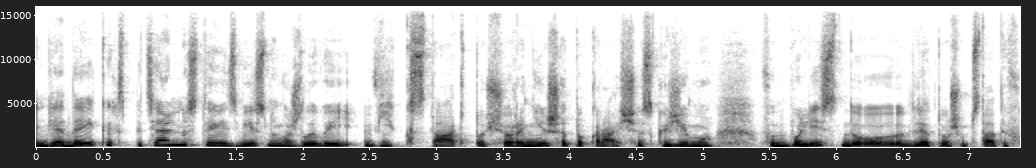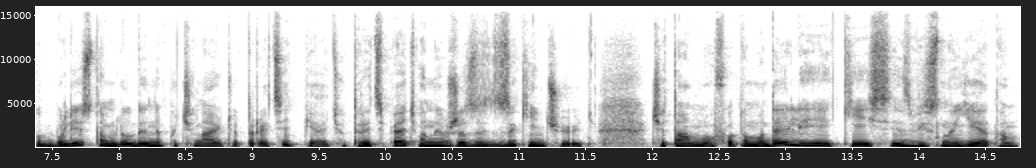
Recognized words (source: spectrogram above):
Для деяких спеціальностей, звісно, важливий вік старту. Що раніше, то краще. Скажімо, футболіст для того, щоб стати футболістом, люди не починають у 35. У 35 вони вже закінчують. Чи там фотомоделі якісь, звісно, є там,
